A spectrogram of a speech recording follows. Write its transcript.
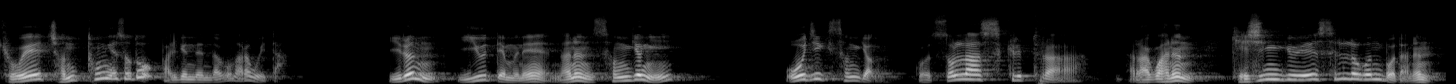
교회 전통에서도 발견된다고 말하고 있다. 이런 이유 때문에 나는 성경이 오직 성경, 솔라 스크립투라라고 하는 개신교의 슬로건보다는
